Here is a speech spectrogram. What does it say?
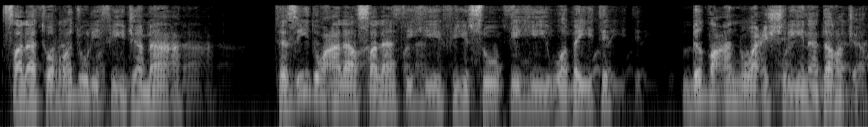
صلاة الرجل في جماعة تزيد على صلاته في سوقه وبيته بضعا وعشرين درجة.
